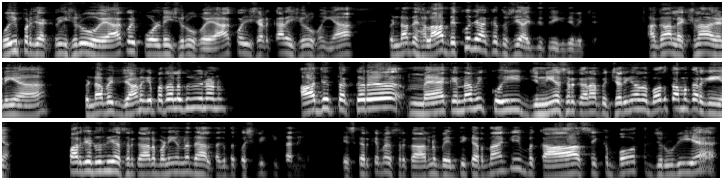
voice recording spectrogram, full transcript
ਕੋਈ ਪ੍ਰੋਜੈਕਟ ਨਹੀਂ ਸ਼ੁਰੂ ਹੋਇਆ, ਕੋਈ ਪੁਲ ਨਹੀਂ ਸ਼ੁਰੂ ਹੋਇਆ, ਕੋਈ ਸੜਕਾਂ ਨਹੀਂ ਸ਼ੁਰੂ ਹੋਈਆਂ। ਪਿੰਡਾਂ ਦੇ ਹਾਲਾਤ ਦੇਖੋ ਜਾ ਕੇ ਤੁਸੀਂ ਅੱਜ ਦੀ ਤਰੀਕ ਦੇ ਵਿੱਚ। ਅਗਾਂ ਇਲੈਕਸ਼ਨਾਂ ਆ ਜਾਣੀਆਂ, ਪਿੰਡਾਂ ਵਿੱਚ ਜਾਣਗੇ, ਪਤਾ ਲੱਗੂ ਜੀ ਇਹਨਾਂ ਨੂੰ। ਅੱਜ ਤੱਕ ਮੈਂ ਕਹਿੰਦਾ ਵੀ ਕੋਈ ਜਿੰਨੀਆਂ ਸਰਕਾਰਾਂ ਪਿੱਛੇ ਰਹੀਆਂ, ਉਹ ਬਹੁਤ ਕੰਮ ਕਰ ਗਈਆਂ। ਪਰ ਜਦੋਂ ਦੀ ਸਰਕਾਰ ਬਣੀ, ਉਹਨਾਂ ਦੇ ਹਾਲ ਤੱਕ ਤਾਂ ਕੁਝ ਵੀ ਕੀਤਾ ਨਹੀਂ। ਇਸ ਕਰਕੇ ਮੈਂ ਸਰਕਾਰ ਨੂੰ ਬੇਨਤੀ ਕਰਦਾ ਕਿ ਵਿਕਾਸ ਇੱਕ ਬਹੁਤ ਜ਼ਰੂਰੀ ਹੈ।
